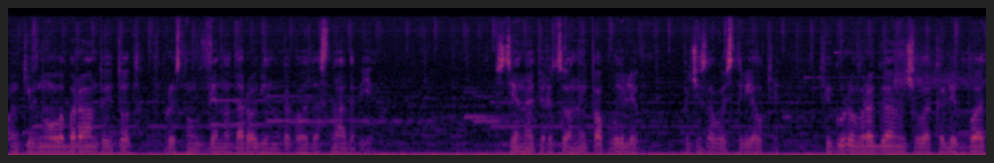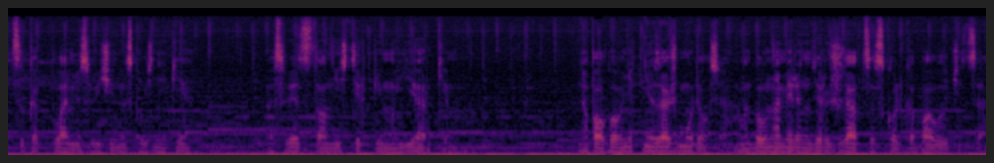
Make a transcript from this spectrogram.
Он кивнул лаборанту, и тот впрыснул в вену Дорогину какое-то снадобье. Стены операционной поплыли по часовой стрелке. Фигура врага начала колебаться, как пламя свечи на сквозняке, а свет стал нестерпимо ярким. Но полковник не зажмурился, он был намерен держаться сколько получится.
